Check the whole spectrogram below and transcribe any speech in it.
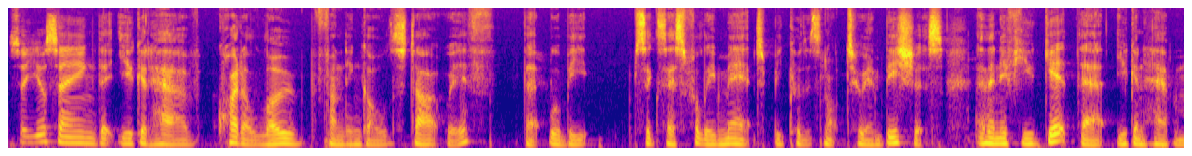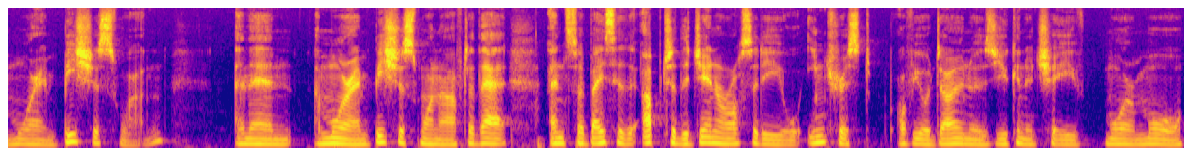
So you're saying that you could have quite a low funding goal to start with that will be successfully met because it's not too ambitious. And then if you get that, you can have a more ambitious one and then a more ambitious one after that. And so basically, up to the generosity or interest of your donors, you can achieve more and more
